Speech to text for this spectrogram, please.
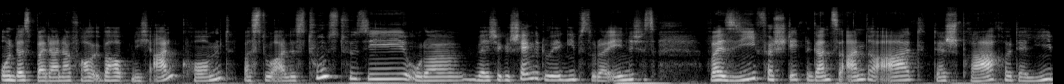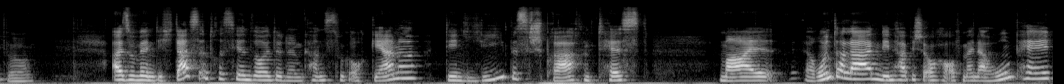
und das bei deiner Frau überhaupt nicht ankommt, was du alles tust für sie oder welche Geschenke du ihr gibst oder ähnliches, weil sie versteht eine ganz andere Art der Sprache der Liebe. Also wenn dich das interessieren sollte, dann kannst du auch gerne den Liebessprachentest mal herunterladen. Den habe ich auch auf meiner Homepage.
